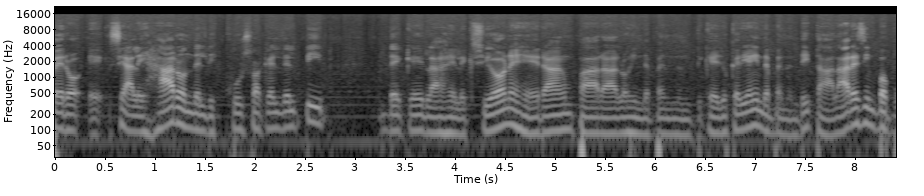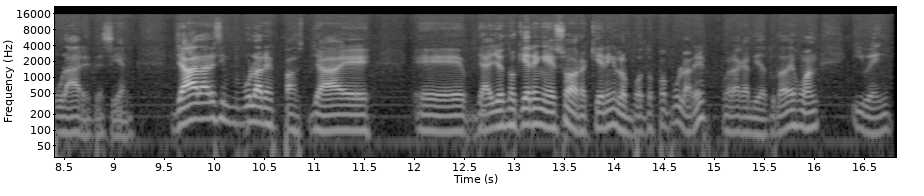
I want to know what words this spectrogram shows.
Pero eh, se alejaron del discurso aquel del PIB de que las elecciones eran para los independentistas, que ellos querían independentistas, alares impopulares, decían. Ya alares impopulares ya eh, eh, ya ellos no quieren eso, ahora quieren los votos populares por la candidatura de Juan y ven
